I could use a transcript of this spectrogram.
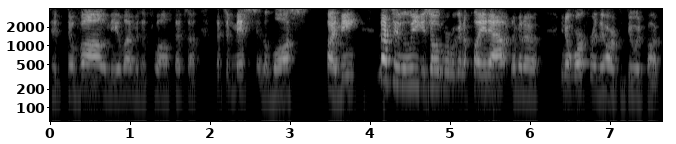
to Doval in the eleventh or twelfth, that's a that's a miss and a loss by me. I'm not saying the league is over. We're going to play it out, and I'm going to you know work really hard to do it. But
